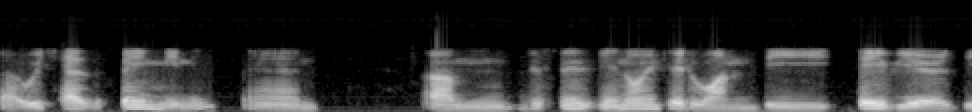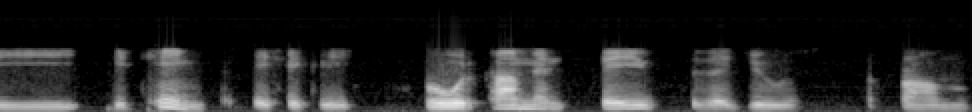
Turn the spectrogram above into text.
uh, which has the same meaning. And um, this is the anointed one, the savior, the the king, basically, who would come and save the Jews from,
